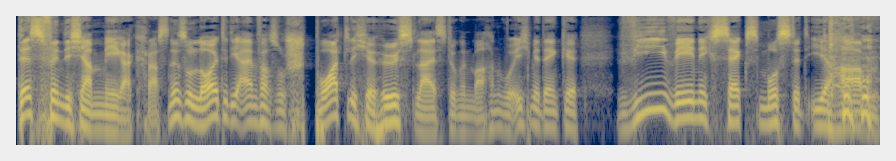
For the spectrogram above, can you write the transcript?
das finde ich ja mega krass, ne? So Leute, die einfach so sportliche Höchstleistungen machen, wo ich mir denke, wie wenig Sex musstet ihr haben,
